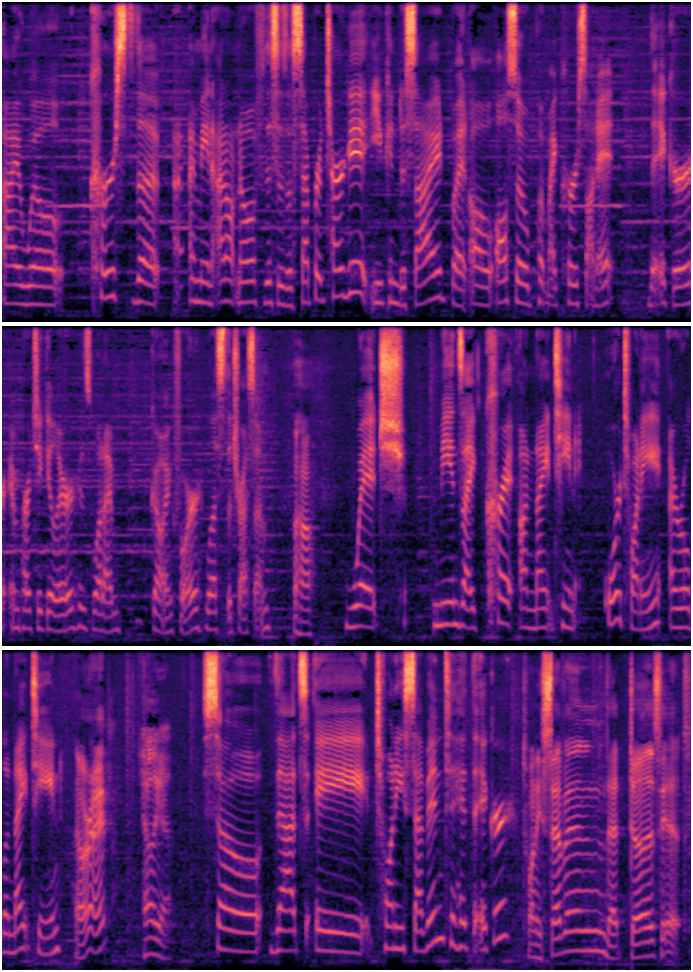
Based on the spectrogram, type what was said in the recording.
I will curse the I mean, I don't know if this is a separate target, you can decide, but I'll also put my curse on it. The ichor in particular is what I'm going for, less the tressym, Uh huh. which means I crit on 19 or 20. I rolled a 19. All right. Hell yeah. So that's a 27 to hit the ichor. Twenty-seven. That does hit.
